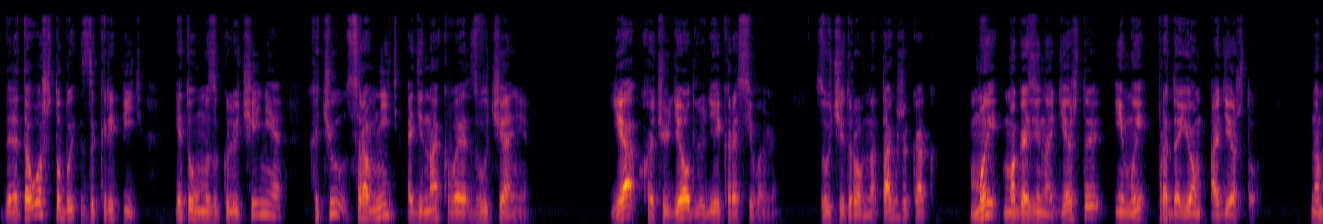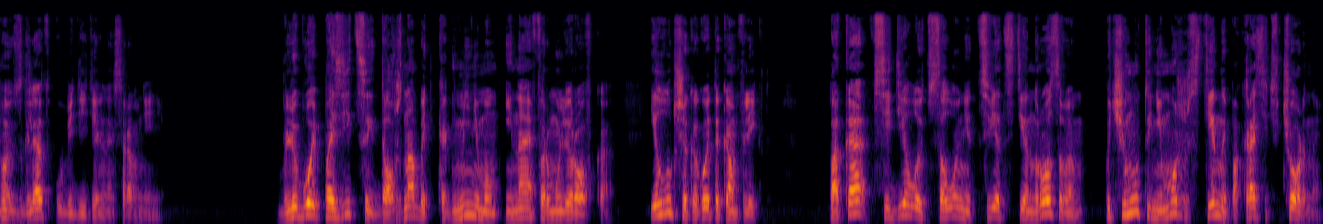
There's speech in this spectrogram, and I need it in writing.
Для того, чтобы закрепить это умозаключение, хочу сравнить одинаковое звучание. Я хочу делать людей красивыми. Звучит ровно так же, как «Мы магазин одежды, и мы продаем одежду». На мой взгляд, убедительное сравнение. В любой позиции должна быть как минимум иная формулировка. И лучше какой-то конфликт. Пока все делают в салоне цвет стен розовым, почему ты не можешь стены покрасить в черный?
